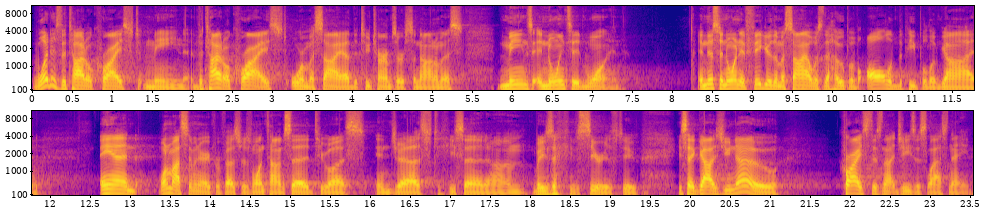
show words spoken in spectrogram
what does the title Christ mean? The title Christ or Messiah, the two terms are synonymous, means anointed one. And this anointed figure, the Messiah, was the hope of all of the people of God. And one of my seminary professors one time said to us in jest, he said, um, but he's, he was serious too. He said, Guys, you know, Christ is not Jesus' last name.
